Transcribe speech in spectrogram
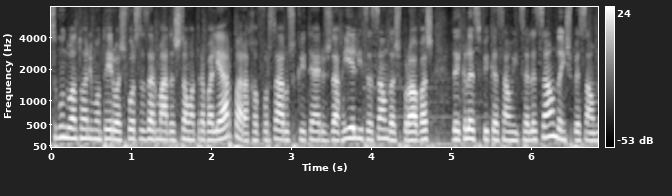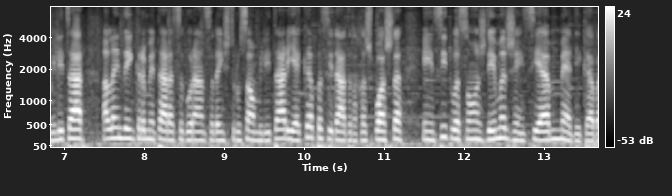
Segundo António Monteiro, as Forças Armadas estão a trabalhar para reforçar os critérios da realização das provas, da classificação e seleção, da inspeção militar, além de incrementar a segurança da instrução militar e a capacidade de resposta em situações de emergência médica.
